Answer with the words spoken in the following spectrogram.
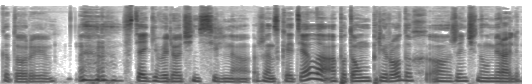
которые стягивали очень сильно женское тело, а потом при родах а, женщины умирали.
